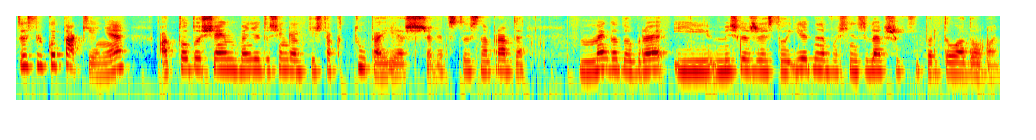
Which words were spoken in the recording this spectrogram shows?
to jest tylko takie, nie? A to dosięg będzie dosięgać gdzieś tak tutaj jeszcze, więc to jest naprawdę mega dobre i myślę, że jest to jedne właśnie z lepszych hiperdoładowań.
